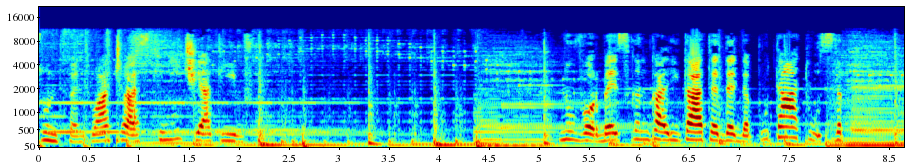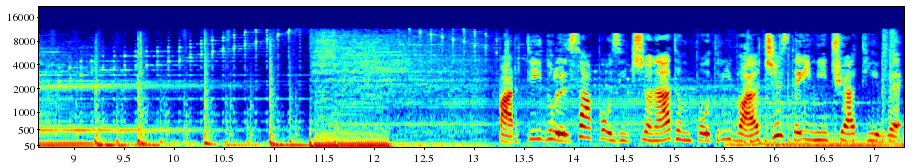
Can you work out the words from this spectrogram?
sunt pentru această inițiativă. Nu vorbesc în calitate de deputat USR. Partidul s-a poziționat împotriva acestei inițiative.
